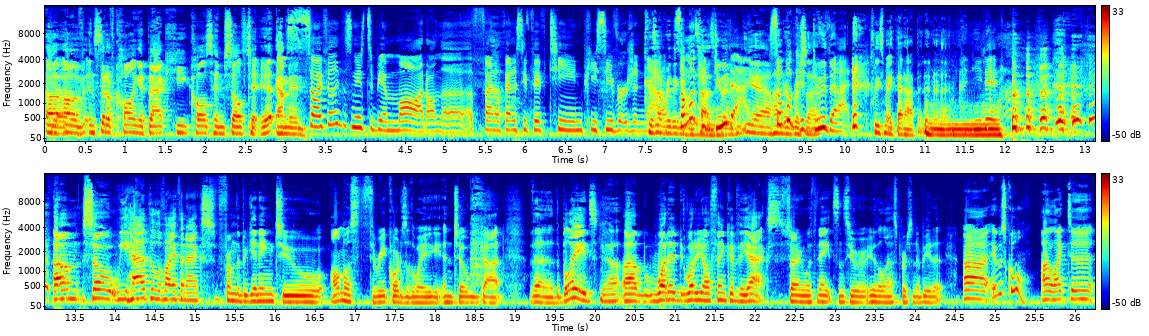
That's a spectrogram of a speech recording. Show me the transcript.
uh, Yeah. of instead of calling it back, he calls himself to it. I'm in. So I feel like this needs to be a mod on the Final Fantasy 15 PC version. 'Cause now. everything someone else could has do been. that. Yeah, someone could do that. Please make that happen, internet. I need it. So we had the Leviathan axe from the beginning to almost three quarters of the way until we got the the blades. Yeah. Um, what did what did y'all think of the axe? Starting with Nate, since you were you're the last person to beat it. Uh, it was cool. I liked it.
